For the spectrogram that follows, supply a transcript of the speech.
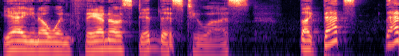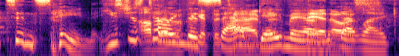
"Yeah, you know when Thanos did this to us, like that's." That's insane. He's just I'll telling this forget the time sad gay man that like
